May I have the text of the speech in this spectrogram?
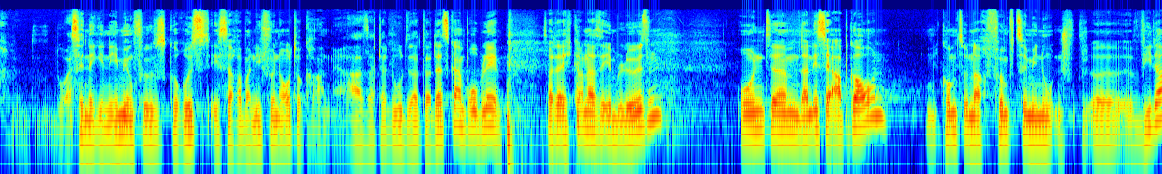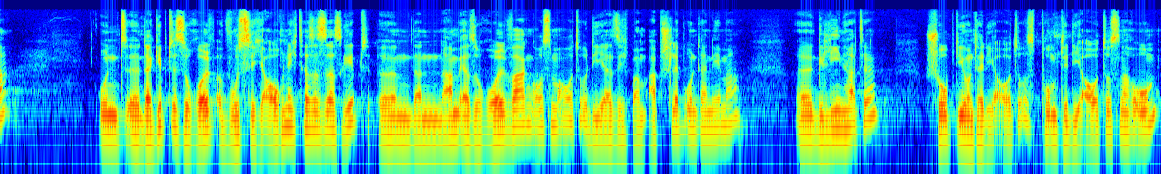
du hast ja eine Genehmigung fürs Gerüst, ich sage aber nicht für einen Autokran. Ja, sagt er, du, sagt er, das ist kein Problem. Sagt er, ich kann das eben lösen. Und ähm, dann ist er abgehauen, kommt so nach 15 Minuten äh, wieder. Und äh, da gibt es so Rollwagen, wusste ich auch nicht, dass es das gibt. Ähm, dann nahm er so Rollwagen aus dem Auto, die er sich beim Abschleppunternehmer äh, geliehen hatte, schob die unter die Autos, pumpte die Autos nach oben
